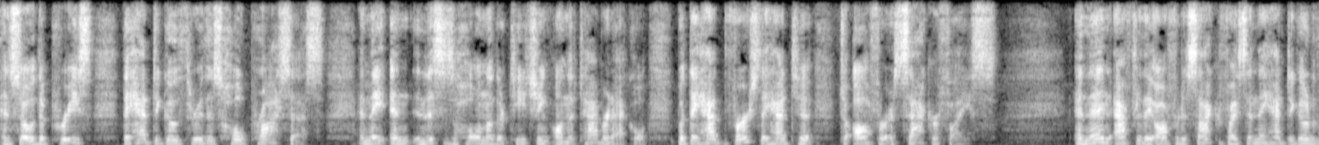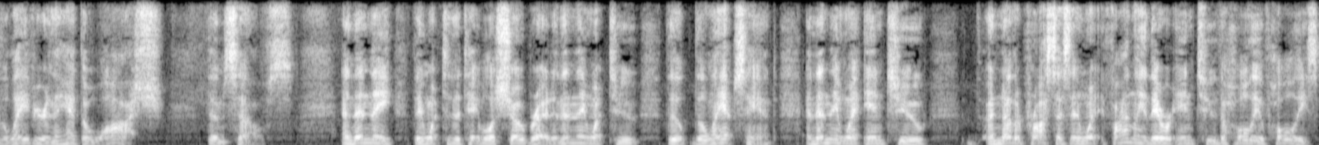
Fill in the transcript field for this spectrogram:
And so the priests they had to go through this whole process. And they and, and this is a whole nother teaching on the tabernacle, but they had first they had to to offer a sacrifice. And then after they offered a sacrifice, then they had to go to the laver and they had to wash themselves and then they they went to the table of showbread and then they went to the the lampstand and then they went into another process and went finally they were into the holy of holies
